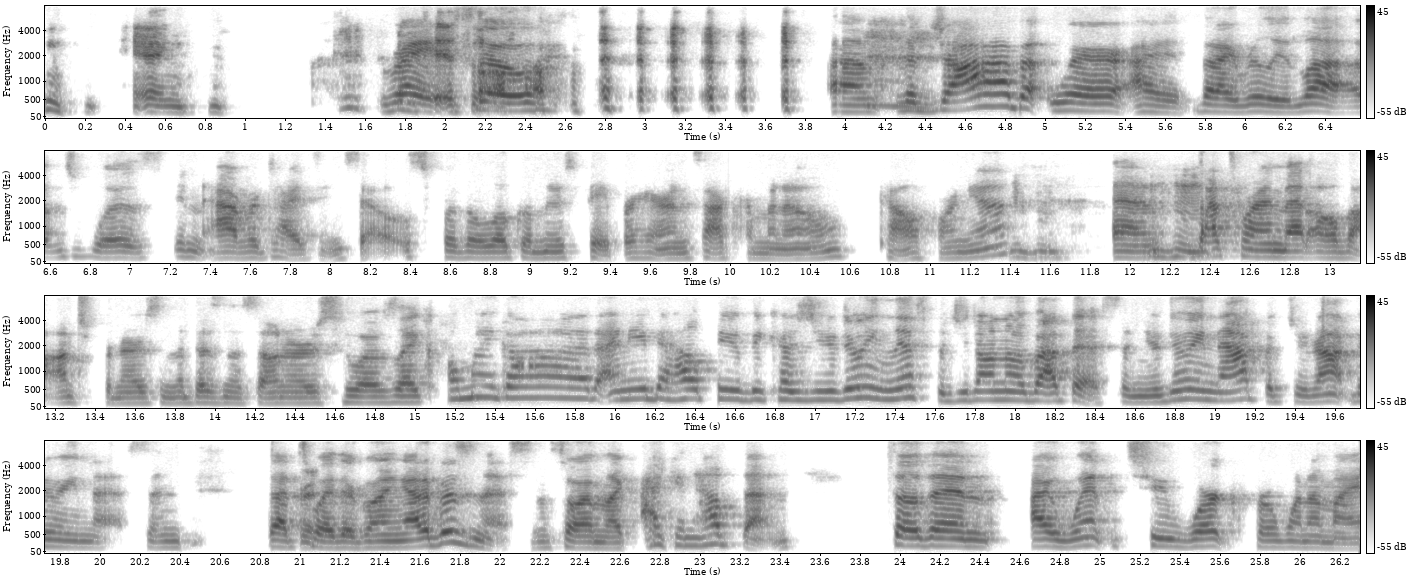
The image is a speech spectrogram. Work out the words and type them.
were leaving? right. So um, the job where I that I really loved was in advertising sales for the local newspaper here in Sacramento, California. Mm -hmm. And mm -hmm. that's where I met all the entrepreneurs and the business owners who I was like, oh my God, I need to help you because you're doing this, but you don't know about this. And you're doing that, but you're not doing this. And that's right. why they're going out of business. And so I'm like, I can help them. So then I went to work for one of my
